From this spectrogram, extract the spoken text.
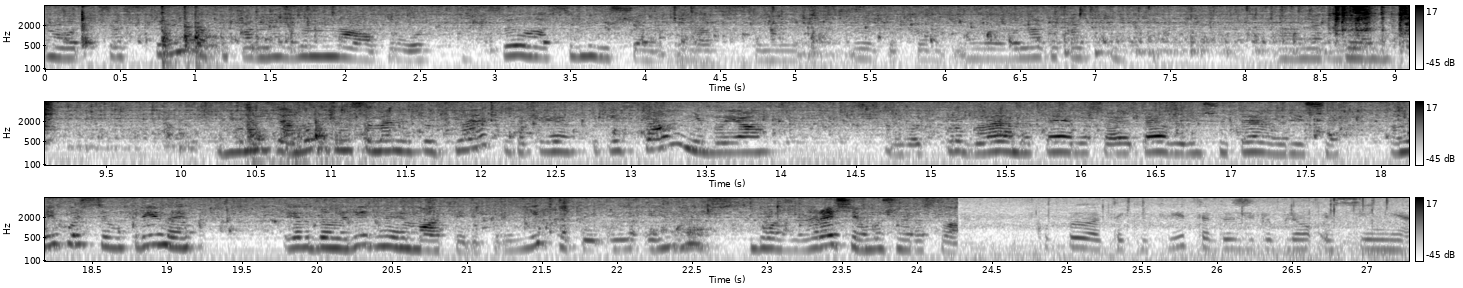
ну, от ця сила така неземна просто. Сила силюща у нас в. Ну, тобто, ну, вона така. Ну, не знаю, може, тому що в мене тут, знаєте, таке, такий стан, ніби я ну, от проблеми, те рішаю, те вирішую, те вирішую. А мені хочеться в Україну як, до рідної матері приїхати і, Боже, нарешті я можу розслабити. Купила такі квіти, дуже люблю осінні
